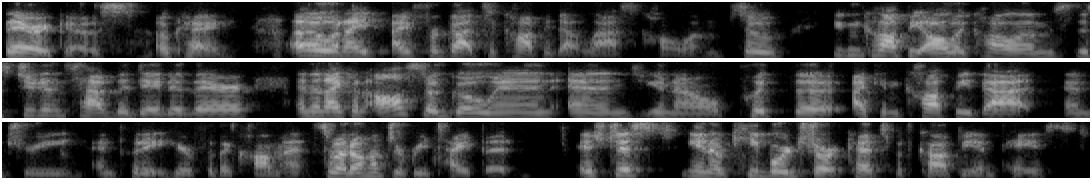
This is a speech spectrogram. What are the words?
There it goes. Okay. Oh, and I, I forgot to copy that last column. So you can copy all the columns. The students have the data there. And then I can also go in and, you know, put the, I can copy that entry and put it here for the comment. So I don't have to retype it. It's just, you know, keyboard shortcuts with copy and paste,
